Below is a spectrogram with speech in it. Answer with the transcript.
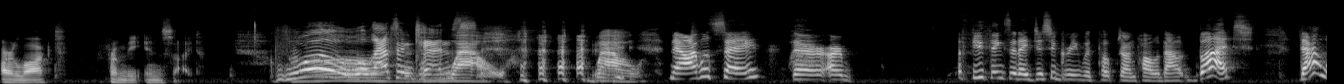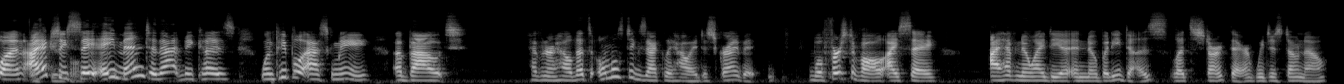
are locked from the inside." Whoa, well that's oh, intense. Wow. Wow. Now I will say there are a few things that I disagree with Pope John Paul about, but that one I actually beautiful. say amen to that because when people ask me about heaven or hell, that's almost exactly how I describe it. Well, first of all, I say I have no idea and nobody does. Let's start there. We just don't know.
